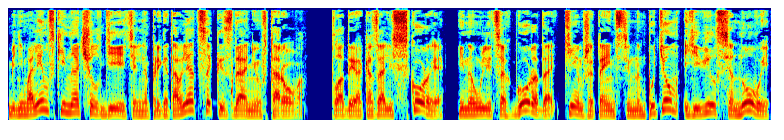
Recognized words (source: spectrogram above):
Беневаленский начал деятельно приготовляться к изданию второго. Плоды оказались скорые, и на улицах города тем же таинственным путем явился новый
